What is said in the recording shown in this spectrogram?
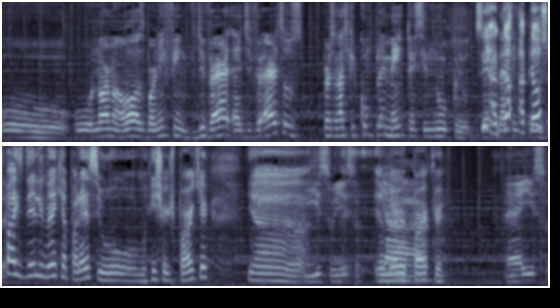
o, o Norman Osborn, enfim, diver, é, diversos personagens que complementam esse núcleo. Sim, até, até os pais dele, né? Que aparece, o Richard Parker e a. Isso, isso. E, e a Mary a... Parker. É isso.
